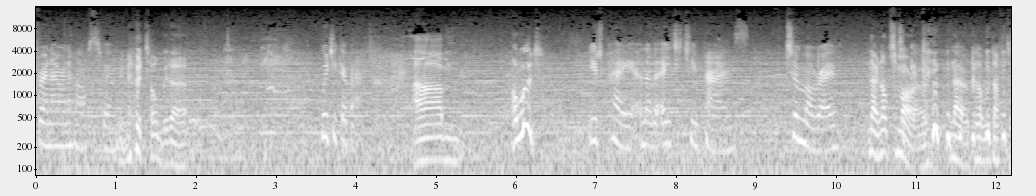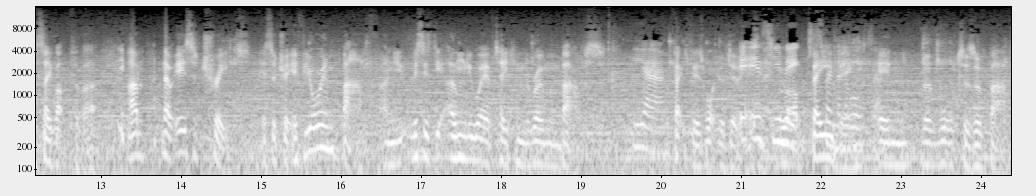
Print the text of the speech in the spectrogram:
for an hour and a half swim. You never told me that. Would you go back? Um, I would. You'd pay another eighty-two pounds tomorrow. No, not tomorrow. no, because I would have to save up for that. Um, no, it's a treat. It's a treat. If you're in Bath and you, this is the only way of taking the Roman baths, Yeah. effectively is what you're doing. It is it? You are unique to swim in the bathing in the waters of Bath,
